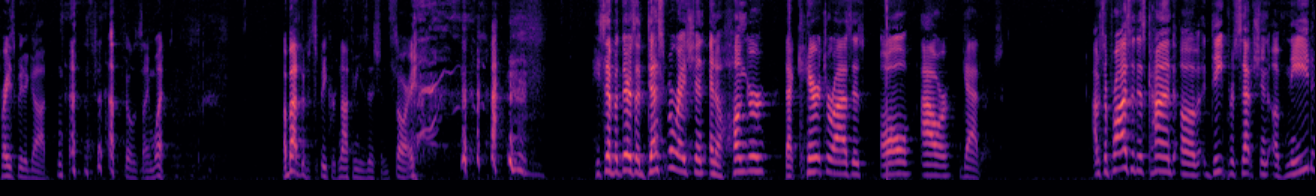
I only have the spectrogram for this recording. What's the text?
Praise be to God. I feel the same way. About the speakers, not the musicians, sorry. he said, but there's a desperation and a hunger that characterizes all our gatherings. I'm surprised at this kind of deep perception of need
